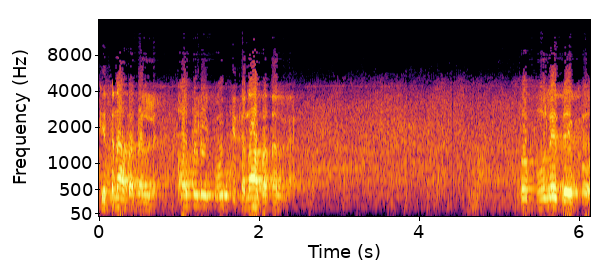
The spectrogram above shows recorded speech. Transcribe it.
कितना बदल लें? अपने को कितना बदल लें? तो बोले, देखो,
